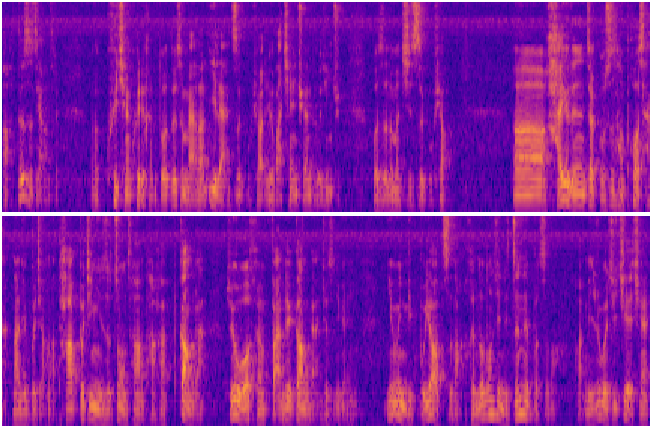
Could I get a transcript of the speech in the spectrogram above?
啊，都是这样子的。呃，亏钱亏的很多，都是买了一两只股票，又把钱全投进去，或者那么几只股票。呃，还有的人在股市上破产，那就不讲了。他不仅仅是重仓，他还杠杆。所以我很反对杠杆，就是原因，因为你不要知道很多东西，你真的不知道啊。你如果去借钱，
